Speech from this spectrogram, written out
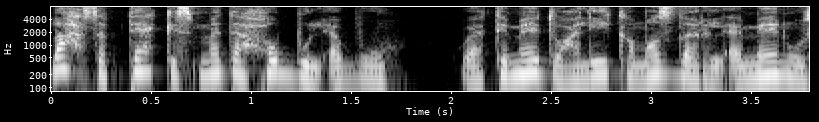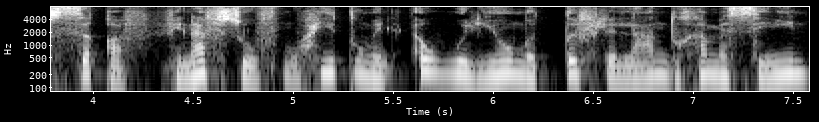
لحظة بتعكس مدى حبه لأبوه واعتماده عليه كمصدر الأمان والثقة في نفسه وفي محيطه من أول يوم الطفل اللي عنده خمس سنين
